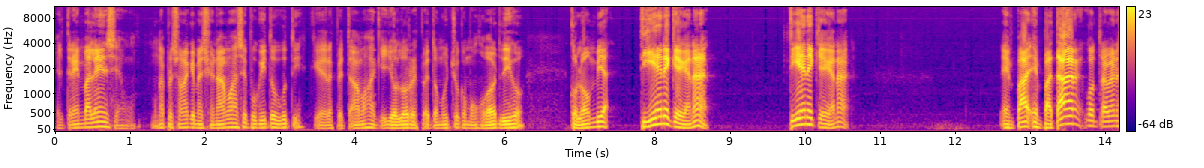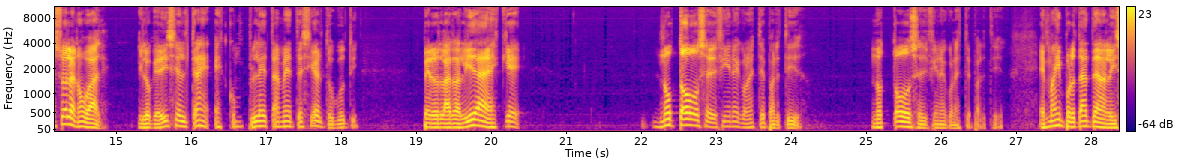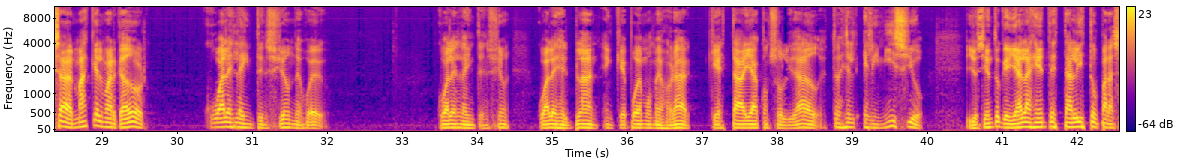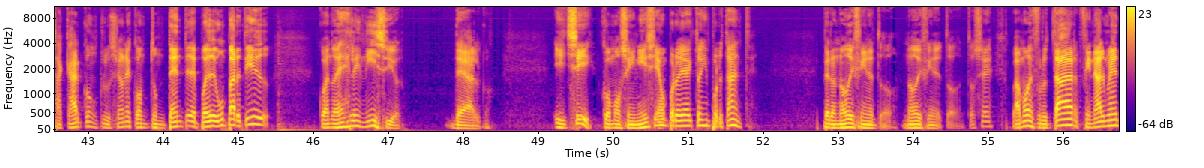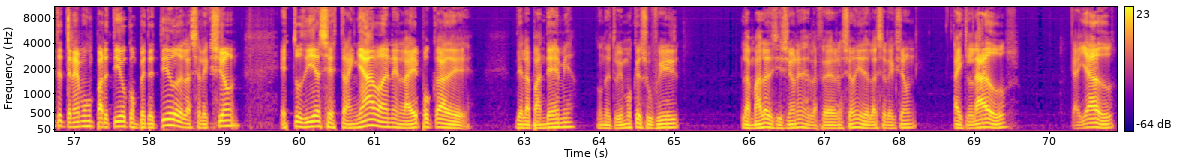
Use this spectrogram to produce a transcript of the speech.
El Tren Valencia, una persona que mencionamos hace poquito, Guti, que respetamos aquí, yo lo respeto mucho como jugador, dijo, Colombia tiene que ganar, tiene que ganar. empatar contra Venezuela no vale. Y lo que dice el tren es completamente cierto, Guti. Pero la realidad es que no todo se define con este partido. No todo se define con este partido. Es más importante analizar, más que el marcador, cuál es la intención de juego. ¿Cuál es la intención? ¿Cuál es el plan? ¿En qué podemos mejorar? ¿Qué está ya consolidado? Esto es el, inicio. Y yo siento que ya la gente está listo para sacar conclusiones contundentes después de un partido, cuando es el inicio de algo. Y sí, como se inicia un proyecto es importante, pero no define todo, no define todo. Entonces, vamos a disfrutar. Finalmente tenemos un partido competitivo de la selección. Estos días se extrañaban en la época de, de la pandemia, donde tuvimos que sufrir las malas decisiones de la federación y de la selección aislados, callados.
